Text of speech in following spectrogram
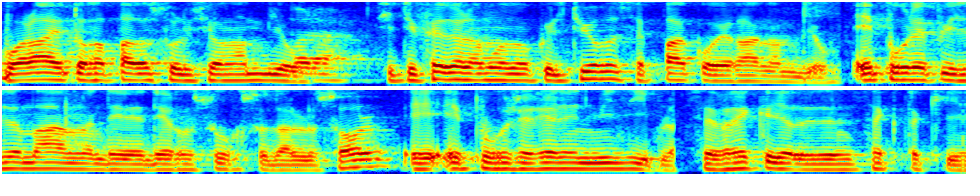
Voilà, et tu n'auras pas de solution en bio. Voilà. Si tu fais de la monoculture, c'est pas cohérent en bio. Et pour l'épuisement des, des, ressources dans le sol, et, et pour gérer les nuisibles. C'est vrai qu'il y a des insectes qui,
